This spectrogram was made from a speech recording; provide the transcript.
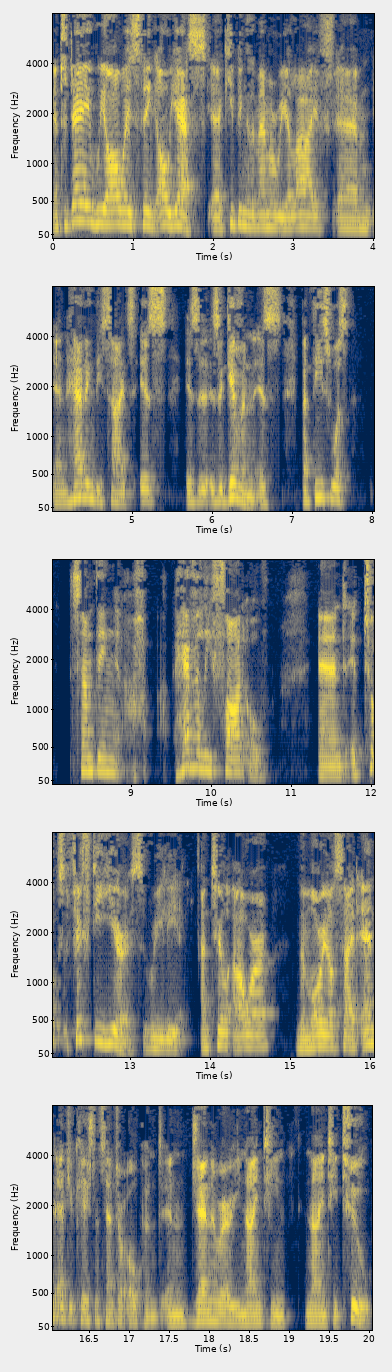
And today we always think, oh yes, uh, keeping the memory alive um, and having these sites is is is a given. Is but these was something heavily fought over, and it took 50 years really until our memorial site and education center opened in January 1992.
